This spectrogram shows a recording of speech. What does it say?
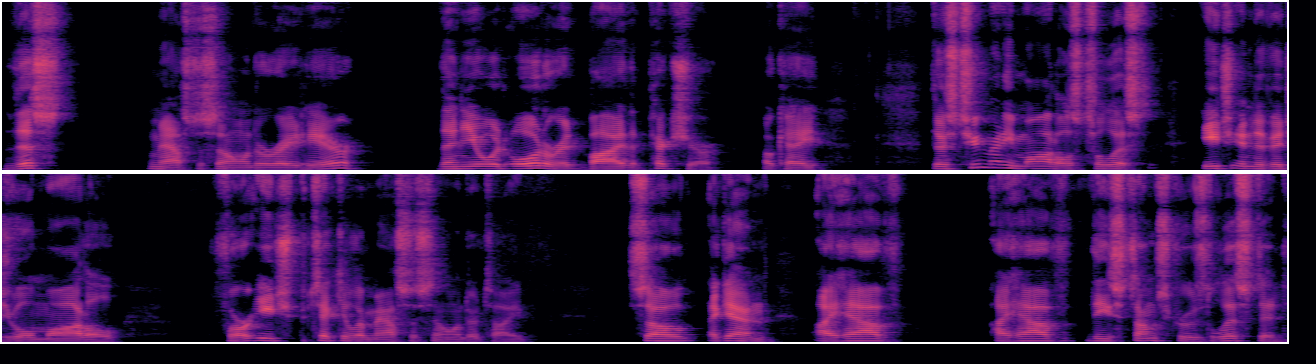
this master cylinder right here, then you would order it by the picture, okay? There's too many models to list each individual model for each particular master cylinder type. So again, I have I have these thumb screws listed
